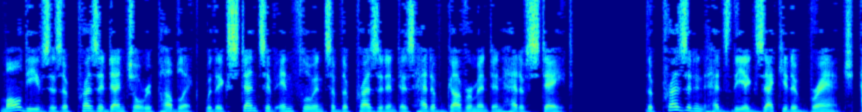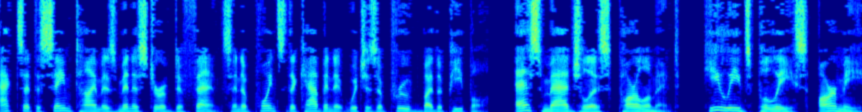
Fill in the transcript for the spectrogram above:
Maldives is a presidential republic, with extensive influence of the president as head of government and head of state. The president heads the executive branch, acts at the same time as Minister of Defense and appoints the cabinet which is approved by the people's Majlis parliament. He leads police, army,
